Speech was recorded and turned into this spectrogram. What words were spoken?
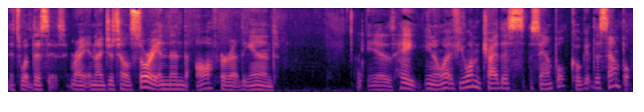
it's what this is, right? And I just tell a story, and then the offer at the end is, hey, you know what? If you want to try this sample, go get this sample.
